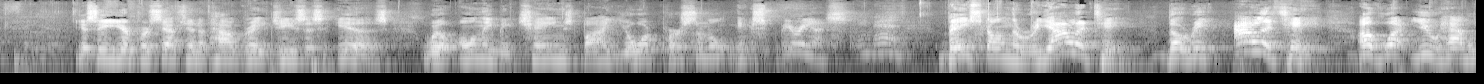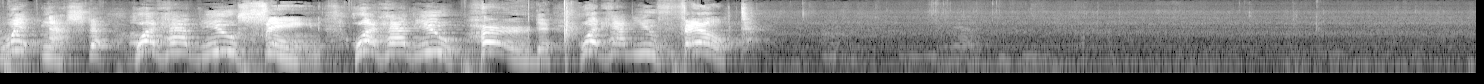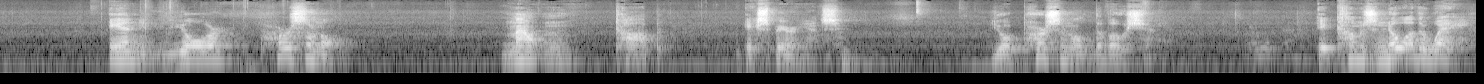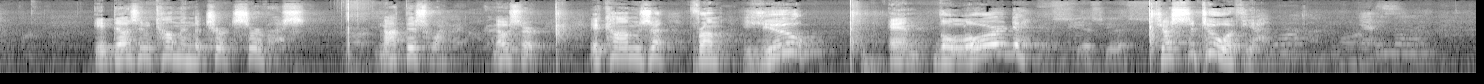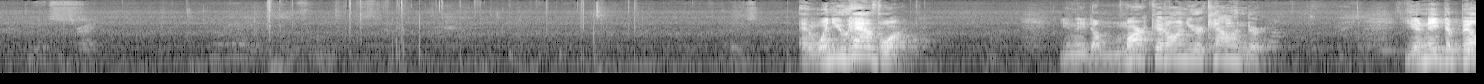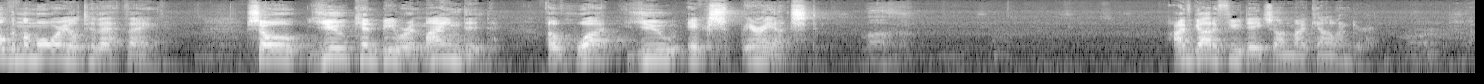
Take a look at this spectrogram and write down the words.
You see, your perception of how great Jesus is will only be changed by your personal experience. Amen. Based on the reality, the reality of what you have witnessed. What have you seen? What have you heard? What have you felt? In your personal mountaintop experience, your personal devotion. It comes no other way. It doesn't come in the church service. Not this one. No, sir. It comes from you and the Lord. Yes, yes, yes. Just the two of you. Yes. That's right. And when you have one, you need to mark it on your calendar. You need to build a memorial to that thing so you can be reminded of what you experienced. I've got a few dates on my calendar.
